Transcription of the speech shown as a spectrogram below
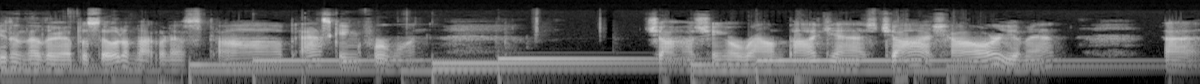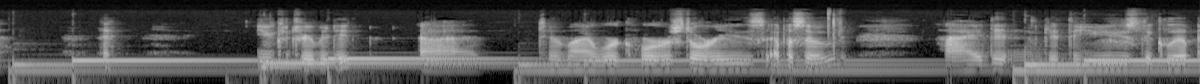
Get another episode. I'm not going to stop asking for one. Joshing Around Podcast. Josh, how are you, man? Uh, you contributed uh, to my work horror stories episode. I didn't get to use the clip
